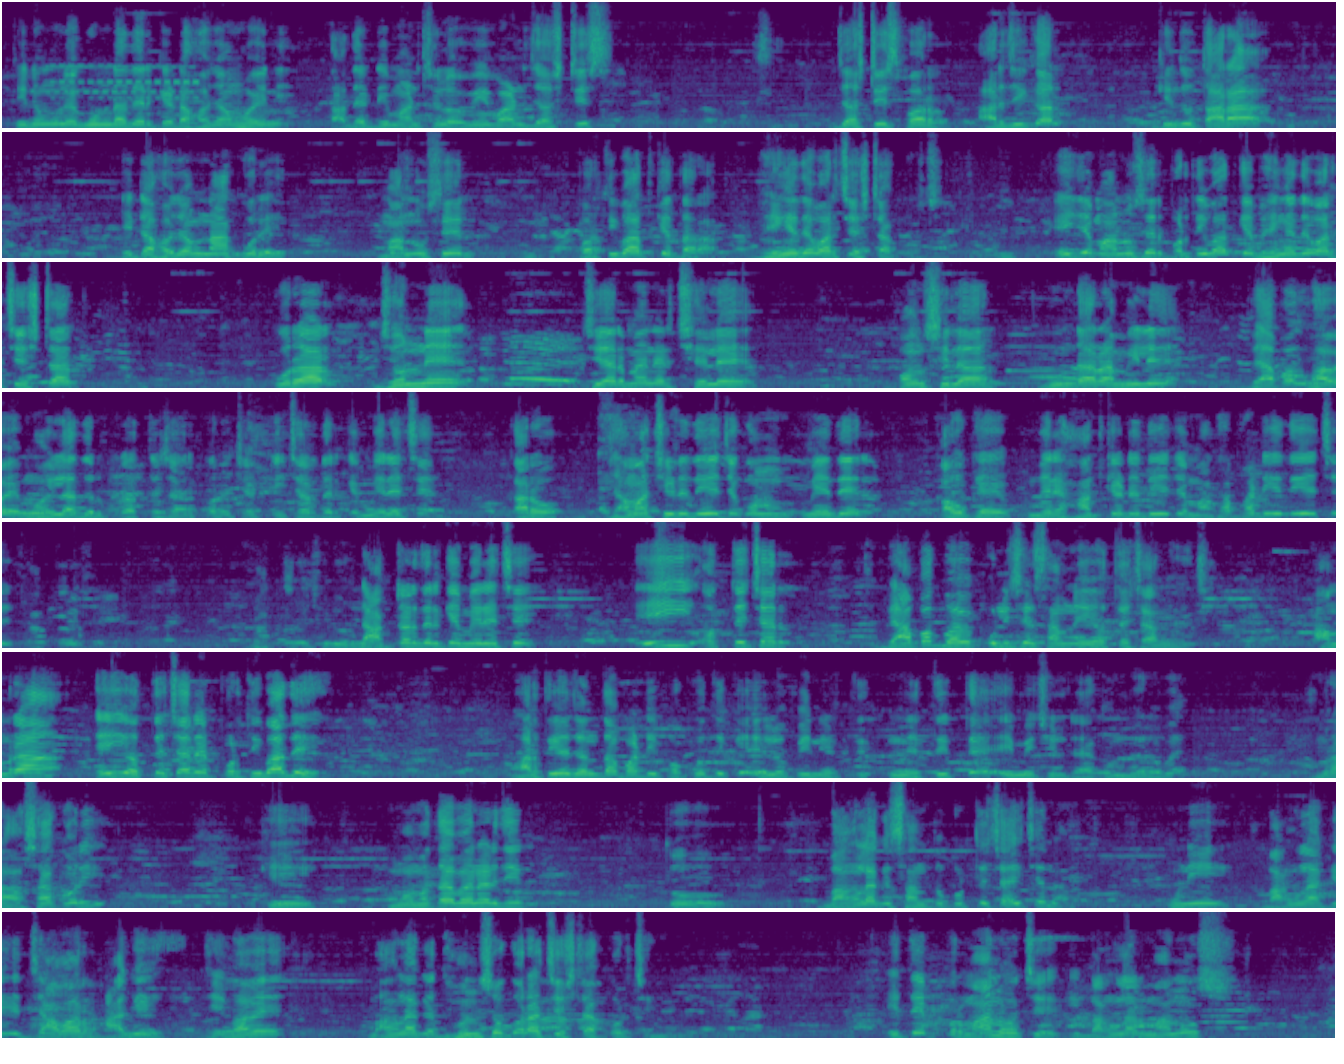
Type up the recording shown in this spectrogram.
তৃণমূলে গুন্ডাদেরকে এটা হজম হয়নি। তাদের ডিমান্ড ছিল we want justice justice for RG Kar কিন্তু তারা এটা হজম না করে মানুষের প্রতিবাদকে তারা ভেঙে দেওয়ার চেষ্টা করছে। এই যে মানুষের প্রতিবাদকে ভেঙে দেওয়ার চেষ্টা করার জন্যে চেয়ারম্যানের ছেলে কাউন্সিলর গুন্ডারা মিলে ব্যাপকভাবে মহিলাদের উপর অত্যাচার করেছে টিচারদেরকে মেরেছে কারও জামা ছিঁড়ে দিয়েছে কোনো মেয়েদের কাউকে মেরে হাত কেটে দিয়েছে মাথা ফাটিয়ে দিয়েছে ডাক্তারদেরকে মেরেছে। এই অত্যাচার ব্যাপকভাবে পুলিশের সামনে এই অত্যাচার হয়েছে। আমরা এই অত্যাচারের প্রতিবাদে ভারতীয় জনতা পার্টির পক্ষ থেকে এলওপি নেতৃত্বে এই মিছিলটা এখন বেরোবে। আমরা আশা করি কি মমতা ব্যানার্জির তো বাংলাকে শান্ত করতে চাইছে না। উনি বাংলাকে যাওয়ার আগে যেভাবে বাংলাকে ধ্বংস করার চেষ্টা করছে এতে প্রমাণ হচ্ছে কি বাংলার মানুষ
